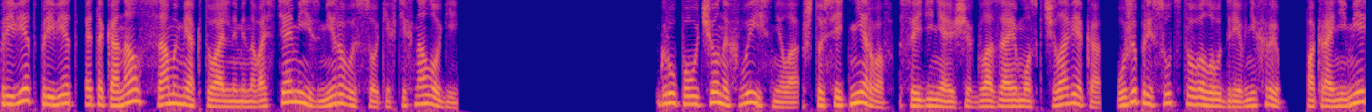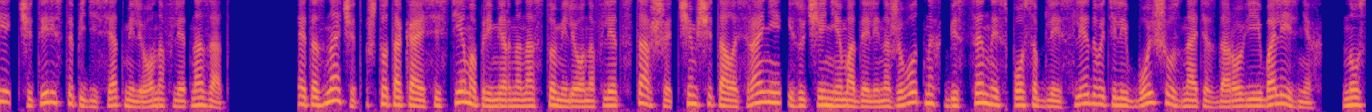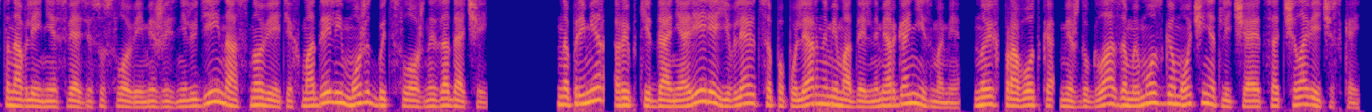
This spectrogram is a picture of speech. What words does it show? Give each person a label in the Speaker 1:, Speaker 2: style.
Speaker 1: Привет, привет, это канал с самыми актуальными новостями из мира высоких технологий. Группа ученых выяснила, что сеть нервов, соединяющих глаза и мозг человека, уже присутствовала у древних рыб, по крайней мере, 450 миллионов лет назад. Это значит, что такая система примерно на 100 миллионов лет старше, чем считалось ранее, изучение моделей на животных – бесценный способ для исследователей больше узнать о здоровье и болезнях, но установление связи с условиями жизни людей на основе этих моделей может быть сложной задачей. Например, рыбки Дани Арерия являются популярными модельными организмами, но их проводка между глазом и мозгом очень отличается от человеческой.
